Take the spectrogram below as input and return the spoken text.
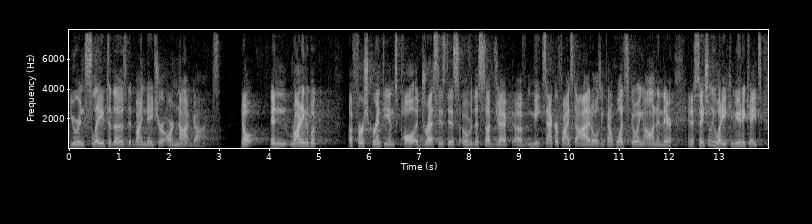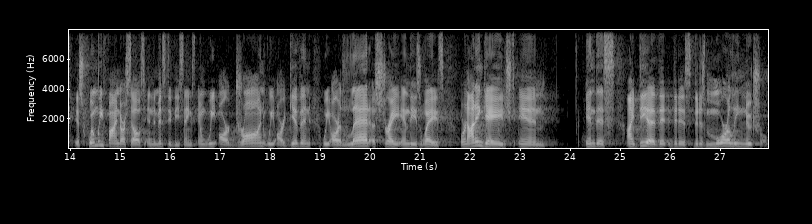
you were enslaved to those that by nature are not God's. Now, in writing the book of 1 Corinthians, Paul addresses this over the subject of meat sacrifice to idols and kind of what's going on in there. And essentially, what he communicates is when we find ourselves in the midst of these things and we are drawn, we are given, we are led astray in these ways, we're not engaged in, in this idea that, that, is, that is morally neutral.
